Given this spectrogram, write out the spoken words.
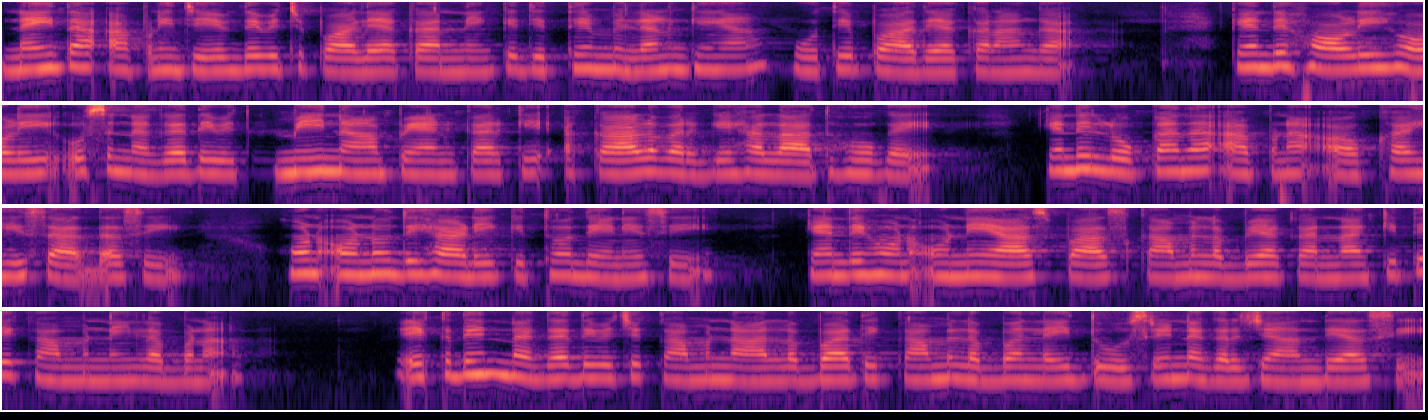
ਨਹੀਂ ਤਾਂ ਆਪਣੀ ਜੇਬ ਦੇ ਵਿੱਚ ਪਾ ਲਿਆ ਕਰਨੇ ਕਿ ਜਿੱਥੇ ਮਿਲਣਗੀਆਂ ਉਥੇ ਪਾ ਦਿਆ ਕਰਾਂਗਾ। ਕਹਿੰਦੇ, ਹੌਲੀ ਹੌਲੀ ਉਸ ਨਗਰ ਦੇ ਵਿੱਚ ਮੀਂਹ ਨਾ ਪੈਣ ਕਰਕੇ ਅਕਾਲ ਵਰਗੇ ਹਾਲਾਤ ਹੋ ਗਏ। ਕਹਿੰਦੇ, ਲੋਕਾਂ ਦਾ ਆਪਣਾ ਔਖਾ ਹੀ ਸਰਦਾ ਸੀ। ਹੁਣ ਉਹਨੂੰ ਦਿਹਾੜੀ ਕਿੱਥੋਂ ਦੇਣੀ ਸੀ? ਕਹਿੰਦੇ, ਹੁਣ ਉਹਨੇ ਆਸ-ਪਾਸ ਕੰਮ ਲੱਭਿਆ ਕਰਨਾ, ਕਿਤੇ ਕੰਮ ਨਹੀਂ ਲੱਭਣਾ। ਇੱਕ ਦਿਨ ਨਗਰ ਦੇ ਵਿੱਚ ਕੰਮ ਨਾ ਲੱਭਾ ਤੇ ਕੰਮ ਲੱਭਣ ਲਈ ਦੂਸਰੇ ਨਗਰ ਜਾਂਦਿਆ ਸੀ।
